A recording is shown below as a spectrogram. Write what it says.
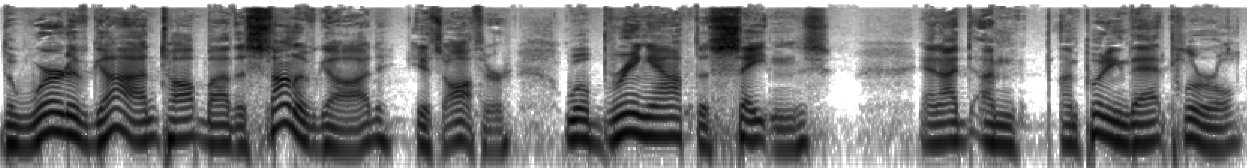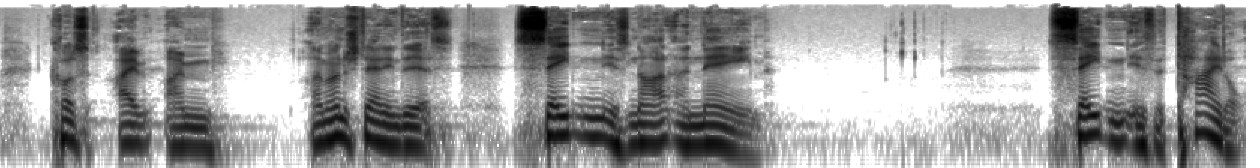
the Word of God, taught by the Son of God, its author, will bring out the Satans. And I, am I'm, I'm putting that plural because I'm, I'm understanding this. Satan is not a name, Satan is a title.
